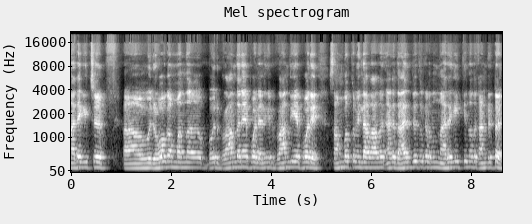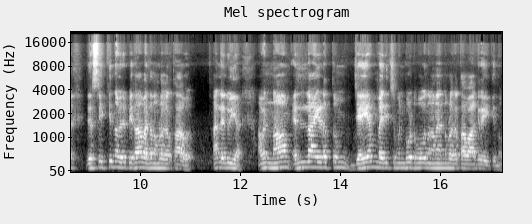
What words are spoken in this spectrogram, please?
നരകിച്ച് രോഗം വന്ന് ഒരു ഭ്രാന്തനെ പോലെ അല്ലെങ്കിൽ ഒരു ഭ്രാന്തിയെ പോലെ സമ്പത്തുമില്ലാതെ ആകെ ദാരിദ്ര്യത്തിൽ കിടന്ന് നരകിക്കുന്നത് കണ്ടിട്ട് രസിക്കുന്ന ഒരു പിതാവല്ല നമ്മുടെ കർത്താവ്. അല്ലെ അവൻ നാം എല്ലായിടത്തും ജയം വരിച്ച് മുൻപോട്ട് പോകുന്ന കാണാൻ നമ്മുടെ കർത്താവ് ആഗ്രഹിക്കുന്നു.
